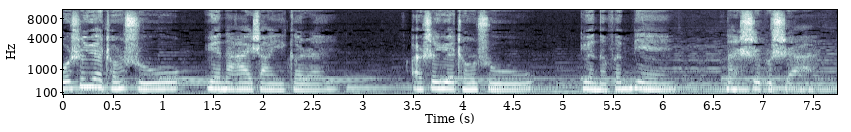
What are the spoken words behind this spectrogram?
不是越成熟越难爱上一个人而是越成熟越能分辨那是不是爱。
